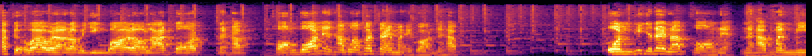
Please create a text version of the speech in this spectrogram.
ถ้าเกิดว่าเวลาเราไปยิงบอสเราลาดบอสนะครับของบอสเนี่ยทำความเข้าใจใหม่ก่อนนะครับ คนที่จะได้รับของเนี่ยนะครับ มันมี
